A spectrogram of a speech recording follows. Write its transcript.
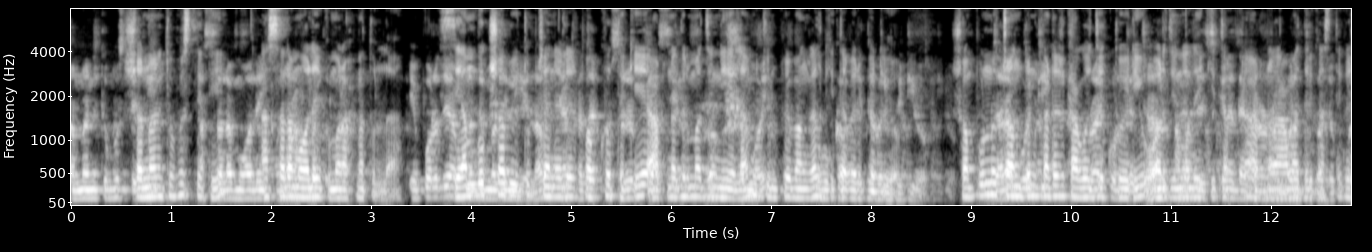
সম্মানিত উপস্থিতি সম্মানিত উপস্থিতি আসসালামু আলাইকুম রহমতুল্লাহ। সিয়াম বুকশপ ইউটিউব চ্যানেলের পক্ষ থেকে আপনাদের মাঝে নিয়ে এলাম জুলফে বাঙ্গাল কিতাবের ভিডিও। সম্পূর্ণ চন্দন কাঠের কাগজের তৈরি অরিজিনাল এই কিতাবটা আপনারা আমাদের কাছ থেকে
